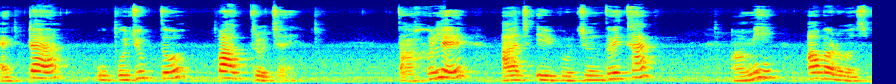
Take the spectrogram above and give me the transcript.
একটা উপযুক্ত পাত্র চাই। তাহলে আজ এই পর্যন্তই থাক। আমি আবারও আসব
